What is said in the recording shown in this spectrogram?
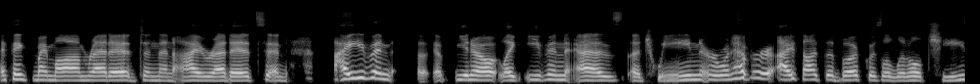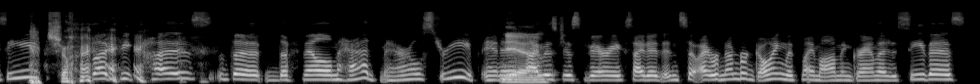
I think my mom read it, and then I read it, and I even you know, like even as a tween or whatever, I thought the book was a little cheesy. Sure. but because the the film had Meryl Streep in it, yeah. I was just very excited. And so I remember going with my mom and grandma to see this,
